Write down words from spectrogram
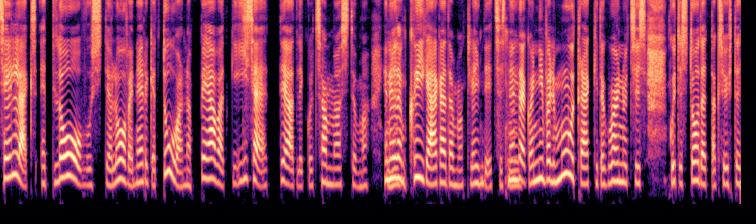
selleks, et loovust ja loovenergiat tuua, nad peavadki ise teadlikult samme astuma ja mm. need mhm. on kõige ägedamad kliendid, sest mm. nendega on nii palju muud rääkida kui ainult siis, kuidas toodetakse ühte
